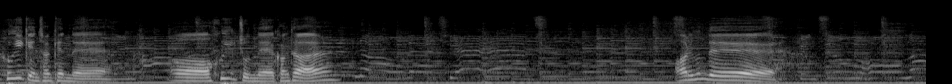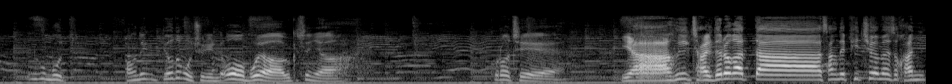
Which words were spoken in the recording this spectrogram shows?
흑이 괜찮겠네. 어 흑이 좋네 강탈. 아니 근데 이거 뭐 방대기 뼈도 못 추리네. 어 뭐야? 왜 이렇게 세냐? 그렇지. 이야 흑익 잘 들어갔다. 상대 피 채우면서 관,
